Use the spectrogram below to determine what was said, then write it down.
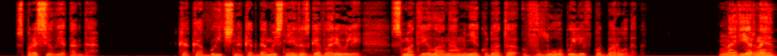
— спросил я тогда. Как обычно, когда мы с ней разговаривали, смотрела она мне куда-то в лоб или в подбородок. «Наверное»,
